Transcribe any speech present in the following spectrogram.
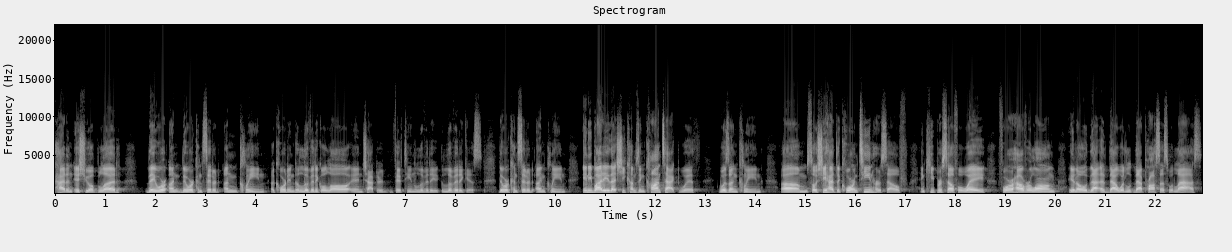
had an issue of blood, they were un, they were considered unclean according to Levitical law in chapter 15 Levitic, Leviticus. They were considered unclean. Anybody that she comes in contact with was unclean. Um, so she had to quarantine herself and keep herself away for however long you know that that would that process would last.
